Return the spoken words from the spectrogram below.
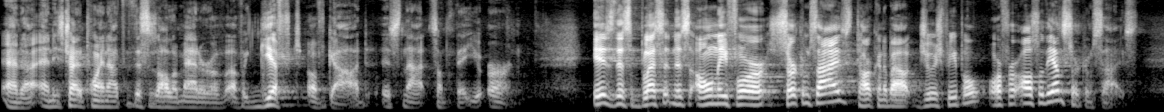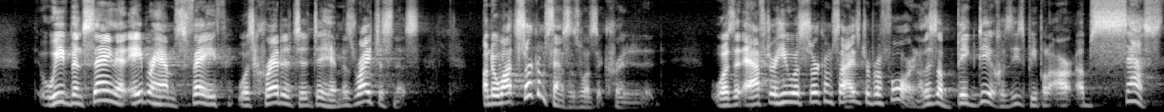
And, uh, and he's trying to point out that this is all a matter of, of a gift of God. It's not something that you earn. Is this blessedness only for circumcised, talking about Jewish people, or for also the uncircumcised? We've been saying that Abraham's faith was credited to him as righteousness. Under what circumstances was it credited? Was it after he was circumcised or before? Now, this is a big deal because these people are obsessed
